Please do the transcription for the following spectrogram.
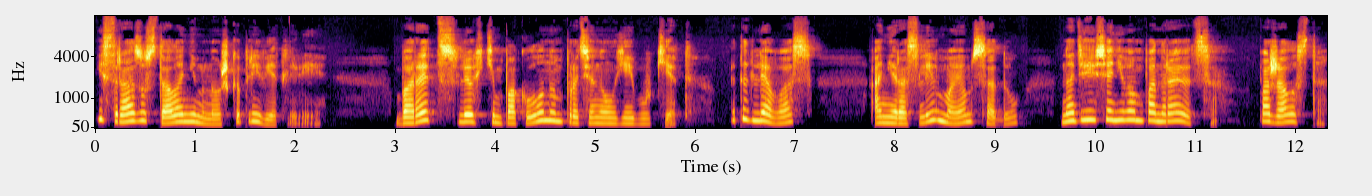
и сразу стала немножко приветливее. Барет с легким поклоном протянул ей букет. «Это для вас. Они росли в моем саду. Надеюсь, они вам понравятся. Пожалуйста».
